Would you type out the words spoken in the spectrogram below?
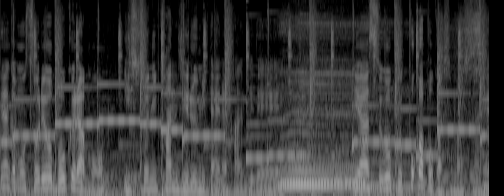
なんかもうそれを僕らも一緒に感じるみたいな感じでいやすごくポカポカしましたね。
